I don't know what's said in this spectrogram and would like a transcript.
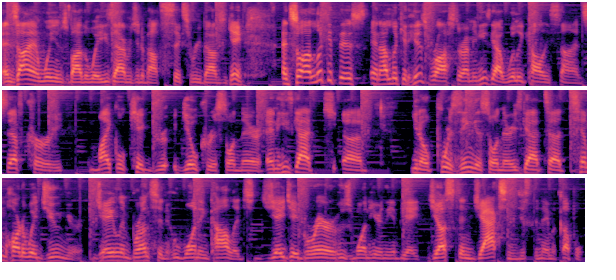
And Zion Williams, by the way, he's averaging about six rebounds a game. And so I look at this and I look at his roster. I mean, he's got Willie Cauley Stein, Seth Curry, Michael Kidd Gilchrist on there, and he's got uh, you know, Porzingis on there. He's got uh, Tim Hardaway Jr., Jalen Brunson, who won in college, JJ Barea, who's won here in the NBA, Justin Jackson, just to name a couple.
